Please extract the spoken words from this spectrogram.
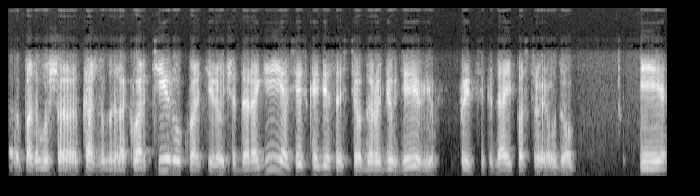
Потому что каждому надо квартиру, квартиры очень дорогие, а в сельской местности он нарубил деревьев, в принципе, да, и построил дом. И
